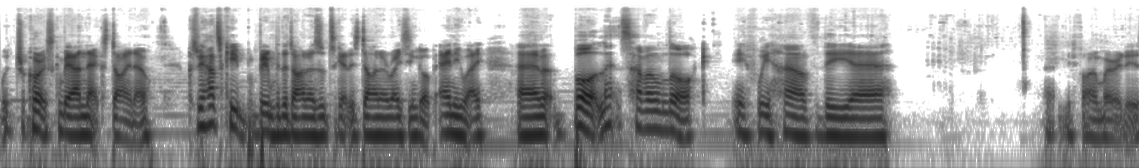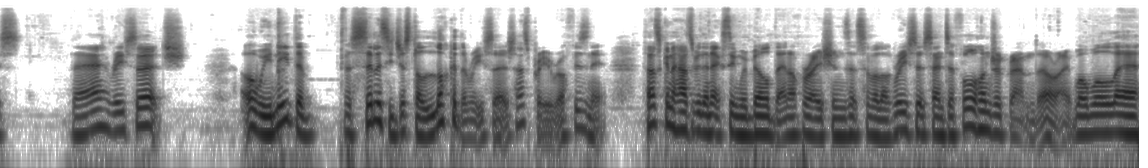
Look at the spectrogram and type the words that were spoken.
Dracorex can be our next dino because we had to keep booming the dinos up to get this dino rating up anyway. Um, but let's have a look if we have the. Uh, let me find where it is. There, research. Oh, we need the facility just to look at the research. That's pretty rough, isn't it? That's going to have to be the next thing we build then. Operations. Let's have a look. Research center, four hundred grand. All right. Well, we'll uh,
